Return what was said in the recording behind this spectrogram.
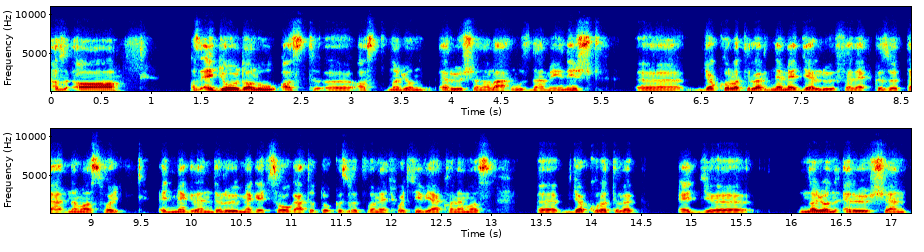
az, a, az egyoldalú, azt, azt nagyon erősen aláhúznám én is. Gyakorlatilag nem egyenlő felek között, tehát nem az, hogy egy megrendelő meg egy szolgáltató között van egy, hogy hívják, hanem az gyakorlatilag egy nagyon erősen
